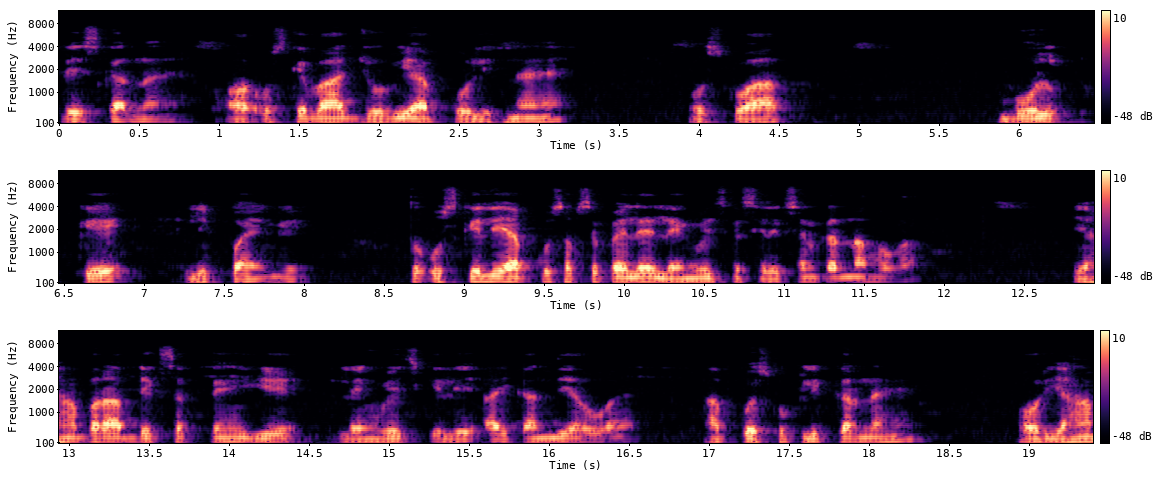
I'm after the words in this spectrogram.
प्रेस करना है और उसके बाद जो भी आपको लिखना है, उसको आप बोल के लिख पाएँगे। तो उसके लिए आपको सबसे पहले लैंग्वेज का सिलेक्शन करना होगा। यहाँ पर आप देख सकते हैं, ये लैंग्वेज के लिए आइकन दिया हुआ है। आपको इसको क्लिक करना है और यहाँ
